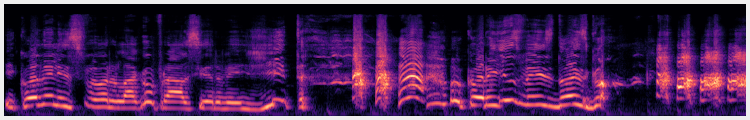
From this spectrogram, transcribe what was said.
E quando eles foram lá comprar a cervejita, o Corinthians fez dois gols.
